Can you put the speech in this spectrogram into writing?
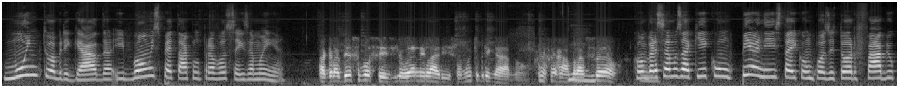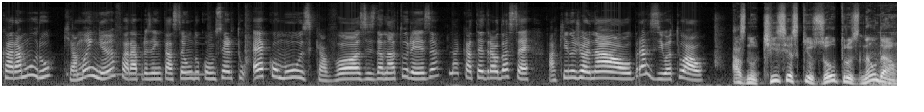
muito obrigada e bom espetáculo para vocês amanhã. Agradeço vocês, Joana e Larissa. Muito obrigado. Abração. Conversamos aqui com o pianista e compositor Fábio Caramuru, que amanhã fará a apresentação do concerto Ecomúsica Vozes da Natureza na Catedral da Sé, aqui no jornal Brasil Atual. As notícias que os outros não dão.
